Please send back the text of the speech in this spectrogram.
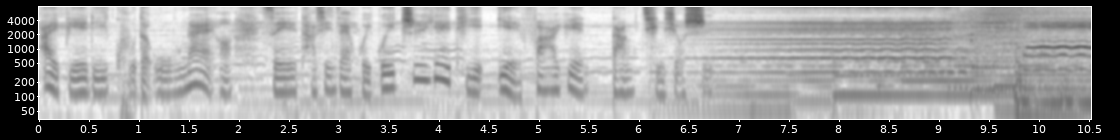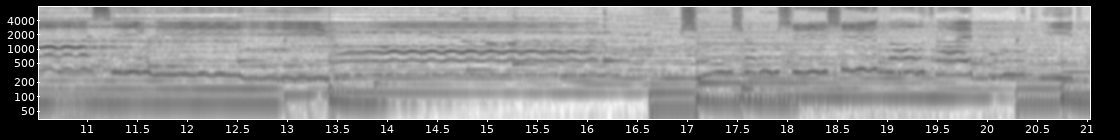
爱别离苦的无奈啊，所以他现在回归志业体，也发愿当清修师。发心立愿，生生世世都在菩提中。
